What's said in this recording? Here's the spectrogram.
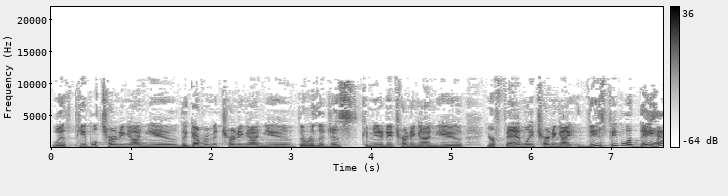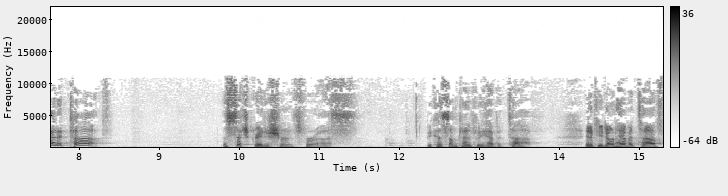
with people turning on you, the government turning on you, the religious community turning on you, your family turning on you. These people, they had it tough. There's such great assurance for us. Because sometimes we have it tough. And if you don't have it tough,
